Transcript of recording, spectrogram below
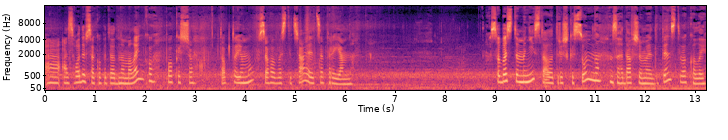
а, а згодився купити одну маленьку поки що. Тобто йому всього вистачає, і це приємно. Особисто мені стало трішки сумно, згадавши моє дитинство, коли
